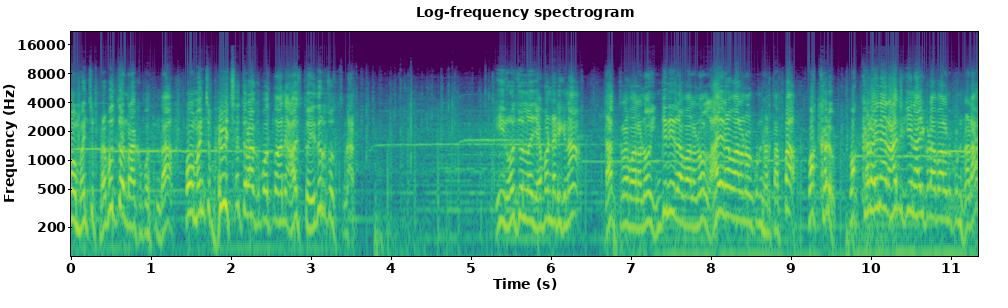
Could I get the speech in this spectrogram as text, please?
ఓ మంచి ప్రభుత్వం రాకపోతుందా? ఓ మంచి భవిష్యత్తు రాకపోతుందా అని ఆశతో ఎదురు చూస్తున్నారు. ఈ రోజుల్లో ఎవరిని అడిగినా డాక్టర్ అవ్వాలనో ఇంజనీర్ అవ్వాలనో లాయర్ అవ్వాలనో అనుకుంటున్నారు తప్ప ఒక్కడు ఒక్కడైనా రాజకీయ నాయకుడు అవ్వాలనుకుంటున్నాడా?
